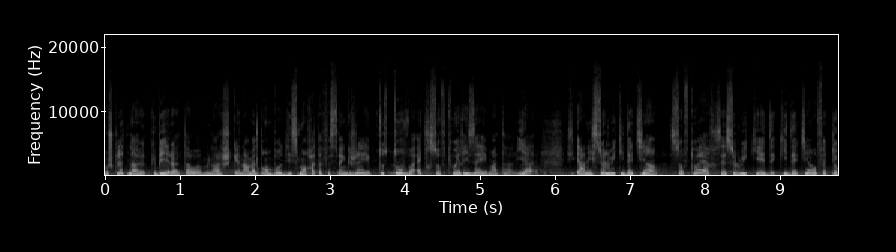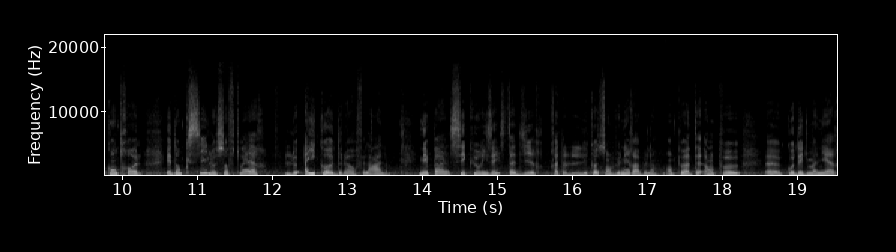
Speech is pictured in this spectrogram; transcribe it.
مشكلتنا كبيرة توا ما نعرفش كان عملت رامبوديسمون حتى في 5G tout, tout va être softwareisé معناتها il y a- يعني celui qui détient software c'est celui qui, est, qui détient en fait le contrôle et donc si le software le high code راهو في العالم n'est pas sécurisé c'est-à-dire خاطر les codes sont vulnérables hein. on peut, inter- on peut euh, coder de manière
